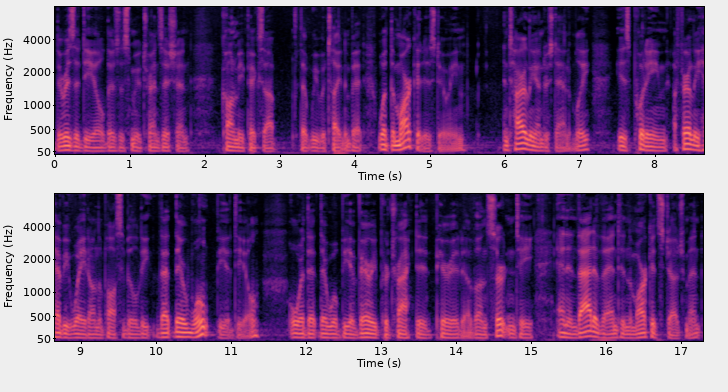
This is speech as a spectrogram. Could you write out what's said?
there is a deal, there's a smooth transition, economy picks up, that we would tighten a bit. What the market is doing entirely understandably, is putting a fairly heavy weight on the possibility that there won't be a deal or that there will be a very protracted period of uncertainty. And in that event, in the market's judgment,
